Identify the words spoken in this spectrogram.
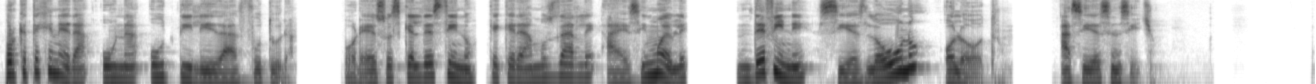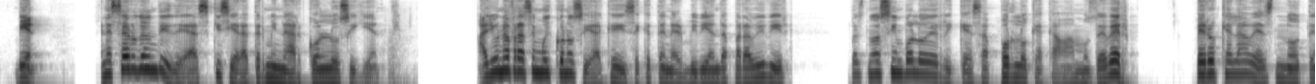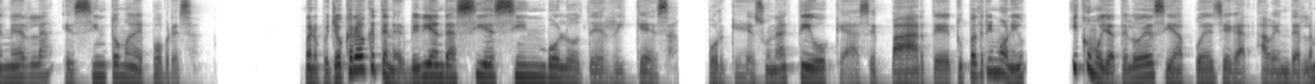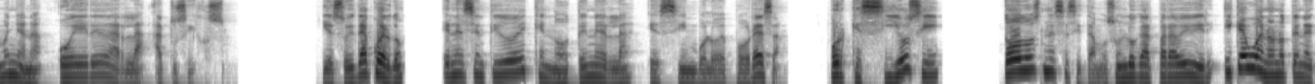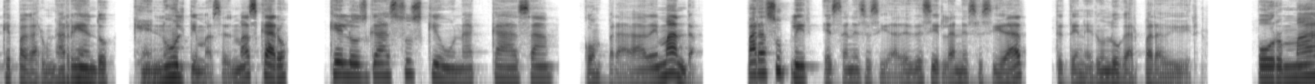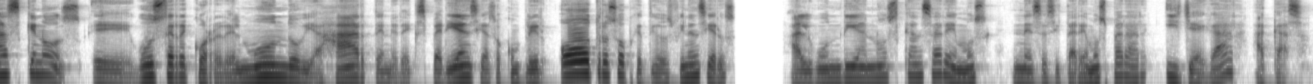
porque te genera una utilidad futura. Por eso es que el destino que queramos darle a ese inmueble define si es lo uno o lo otro. Así de sencillo. Bien, en este orden de ideas quisiera terminar con lo siguiente. Hay una frase muy conocida que dice que tener vivienda para vivir pues no es símbolo de riqueza por lo que acabamos de ver, pero que a la vez no tenerla es síntoma de pobreza. Bueno, pues yo creo que tener vivienda sí es símbolo de riqueza, porque es un activo que hace parte de tu patrimonio y como ya te lo decía, puedes llegar a venderla mañana o heredarla a tus hijos. Y estoy de acuerdo en el sentido de que no tenerla es símbolo de pobreza, porque sí o sí, todos necesitamos un lugar para vivir y qué bueno no tener que pagar un arriendo, que en últimas es más caro que los gastos que una casa comprada demanda, para suplir esta necesidad, es decir, la necesidad de tener un lugar para vivir. Por más que nos eh, guste recorrer el mundo, viajar, tener experiencias o cumplir otros objetivos financieros, algún día nos cansaremos, necesitaremos parar y llegar a casa.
